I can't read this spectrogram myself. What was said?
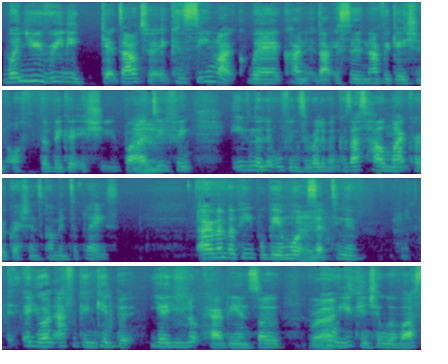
when you really get down to it, it can seem like we're kind of like it's a navigation off the bigger issue. But I Mm. do think even the little things are relevant because that's how microaggressions come into place. I remember people being more Mm. accepting of "Uh, you're an African kid, but yeah, you look Caribbean, so Right. cool, you can chill with us.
